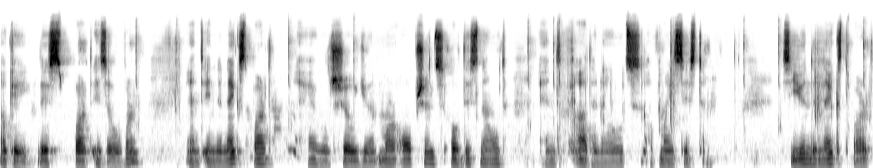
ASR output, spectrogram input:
Okay this part is over. And in the next part I will show you more options of this node and other nodes of my system see you in the next part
